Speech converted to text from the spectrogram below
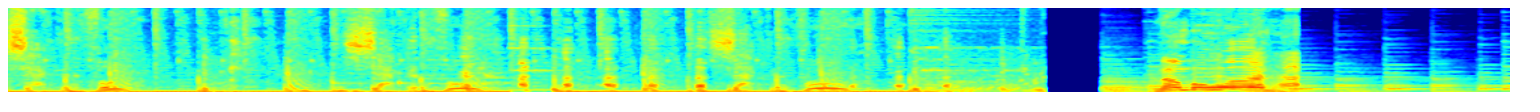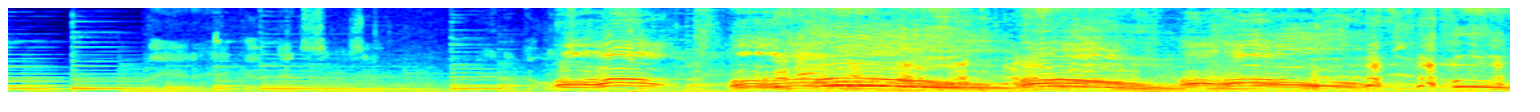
Shaqtin' a Fool. Shaqtin' a Fool. Shaqtin' a Fool. Number one. Ah, ah, Oh! Oh! Oh!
